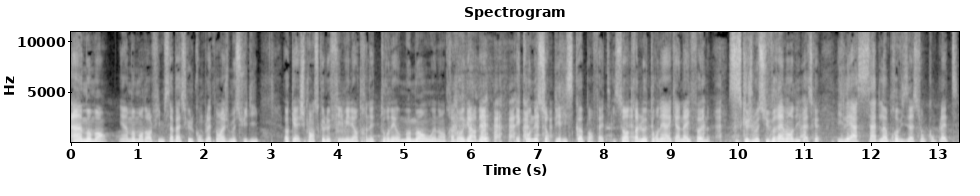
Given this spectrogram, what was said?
à un moment, il y a un moment dans le film, ça bascule complètement et je me suis dit, ok, je pense que le film il est en train d'être tourné au moment où on est en train de regarder et qu'on est sur Periscope en fait. Ils sont en train de le tourner avec un iPhone. C'est ce que je me suis vraiment dit parce que il est à ça de l'improvisation complète.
